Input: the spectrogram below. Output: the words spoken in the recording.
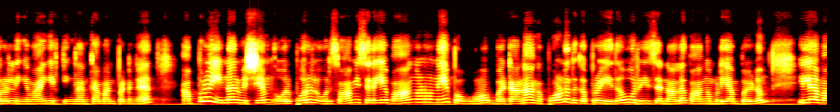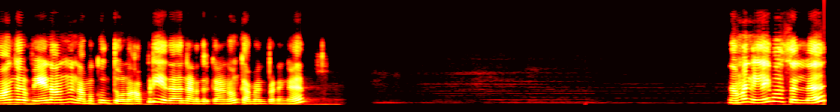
பொருள் நீங்கள் வாங்கியிருக்கீங்களான்னு கமெண்ட் பண்ணுங்கள் அப்புறம் இன்னொரு விஷயம், ஒரு பொருள் ஒரு சுவாமி சிலையை வாங்கணும்னே போவோம். பட் ஆனால் அங்கே போனதுக்கப்புறம் ஏதோ ஒரு ரீசன்னால் வாங்க முடியாமல் போயிடும். இல்லை வாங்க வேணான்னு நமக்கும் தோணும். அப்படி ஏதாவது நடந்திருக்கானும் கமெண்ட் பண்ணுங்கள் நம்ம நிலைவாசலில்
